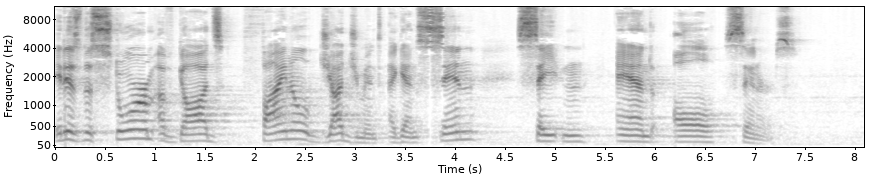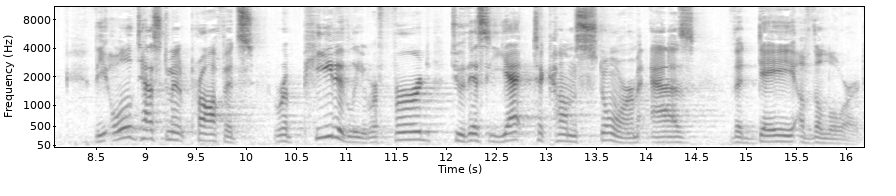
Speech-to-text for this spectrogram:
It is the storm of God's final judgment against sin, Satan, and all sinners. The Old Testament prophets repeatedly referred to this yet to come storm as the day of the Lord.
